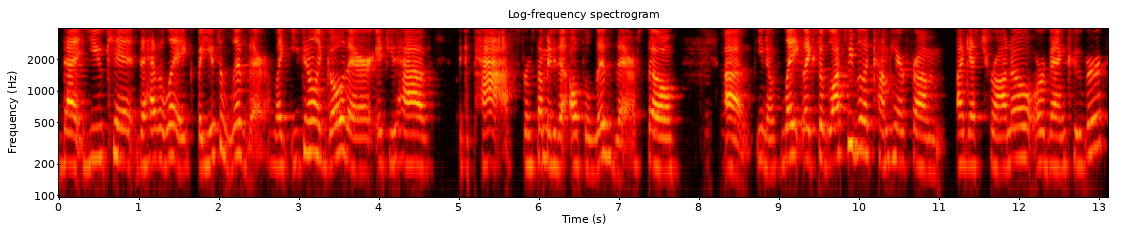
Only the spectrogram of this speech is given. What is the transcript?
that you can that has a lake, but you have to live there. Like you can only go there if you have like a pass from somebody that also lives there. So uh, you know, late like so lots of people that come here from I guess Toronto or Vancouver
